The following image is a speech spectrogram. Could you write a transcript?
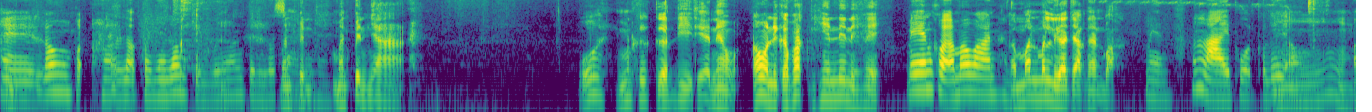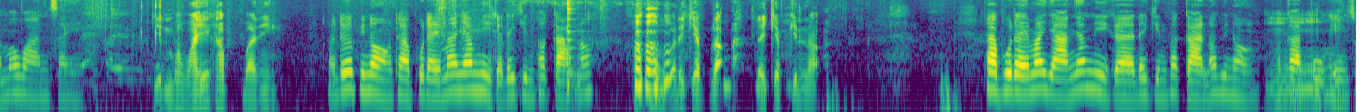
ให้ลองให้ละพอยังลองกินเบิ่งมันเป็นรสชาติมันเป็นจังใดมันเป็นหญ้าโอ้ยมันคือเกิดดีแท้แนวเอ้าอันนี้ก็พักหินนี่นี่เฮ้ยแม่นข่อยเอามาวานหั่นอะมันมันเหลือจากนั่นบ่แม่นมันหลายโพดก็เลยเอามเอามาวานใส่ กินบ่ไหว้ครับบานี้มาเด้อพี่น้องถ้าผู้ใดมาย่ำนี่ก็ได้กินผักกาดเนาะผักบุ้งก็ได้เก็บแล้วได้เก็บกินแล้วถ้าผู้ใดมายามย่ำนี่ก็ได้กินผักกาดเนาะพี่น้องอืม ผักกาดปลูกเองส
